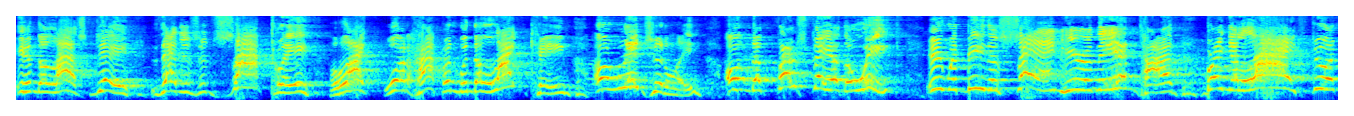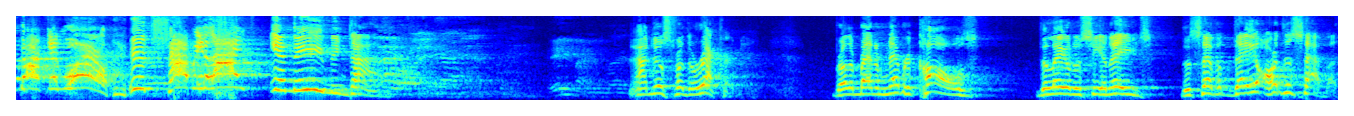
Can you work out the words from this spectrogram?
in the last day that is exactly like what happened when the light came originally on the first day of the week. It would be the same here in the end time bringing life to a darkened world. It shall be light in the evening time. Now just for the record brother branham never calls the laodicean age the seventh day or the Sabbath.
